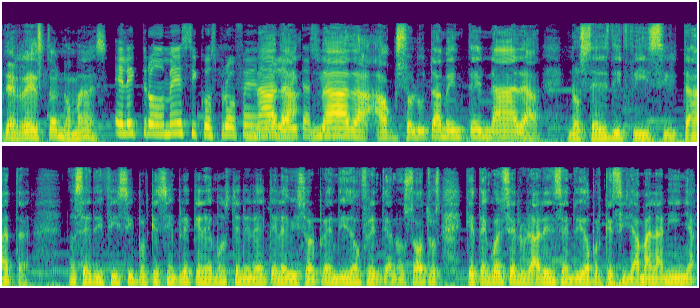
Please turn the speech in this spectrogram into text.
de resto no más. Electrodomésticos, profe, de la Nada, habitación. nada, absolutamente nada. No sé, es difícil, Tata. No sé, es difícil porque siempre queremos tener el televisor prendido frente a nosotros. Que tengo el celular encendido porque si llama la niña.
